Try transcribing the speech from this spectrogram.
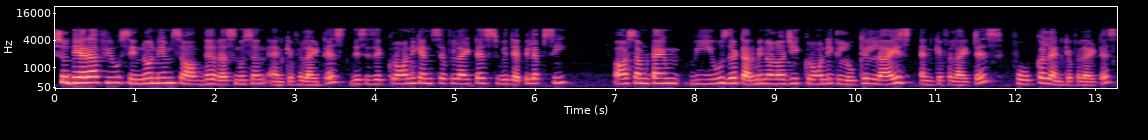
So there are few synonyms of the Rasmussen encephalitis. This is a chronic encephalitis with epilepsy or sometimes we use the terminology chronic localized encephalitis, focal encephalitis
